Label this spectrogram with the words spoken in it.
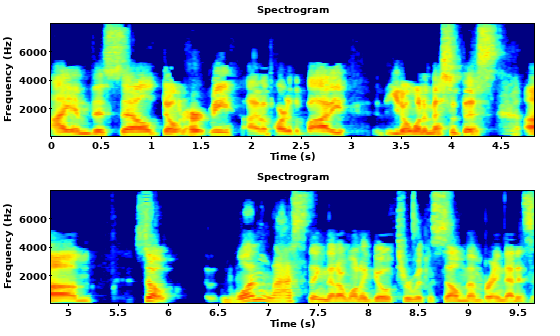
I am this cell, don't hurt me, I'm a part of the body, you don't want to mess with this. Um, so one last thing that I want to go through with the cell membrane that is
